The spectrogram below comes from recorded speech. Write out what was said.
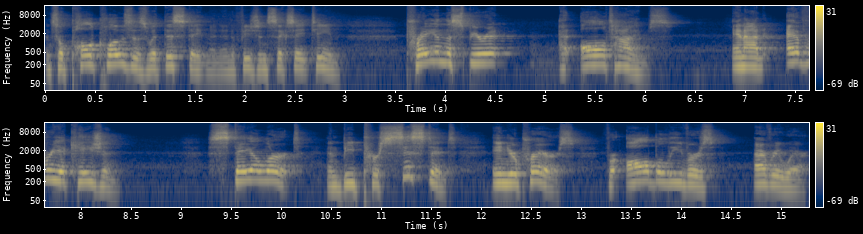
And so Paul closes with this statement in Ephesians 6:18. Pray in the Spirit at all times and on every occasion. Stay alert and be persistent in your prayers for all believers everywhere.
